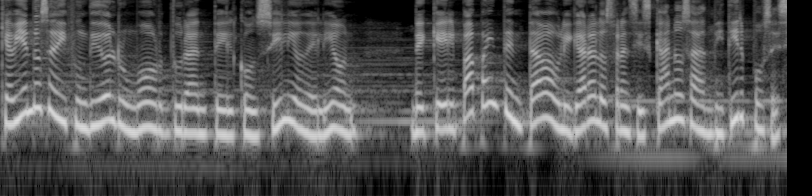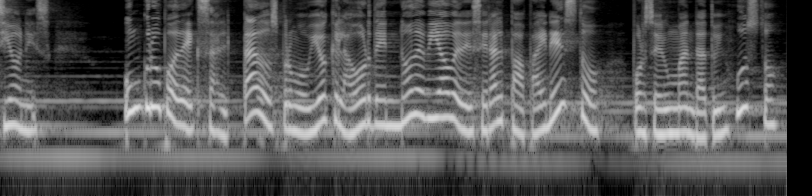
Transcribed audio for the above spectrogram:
que habiéndose difundido el rumor durante el concilio de León de que el Papa intentaba obligar a los franciscanos a admitir posesiones, un grupo de exaltados promovió que la orden no debía obedecer al Papa en esto, por ser un mandato injusto.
